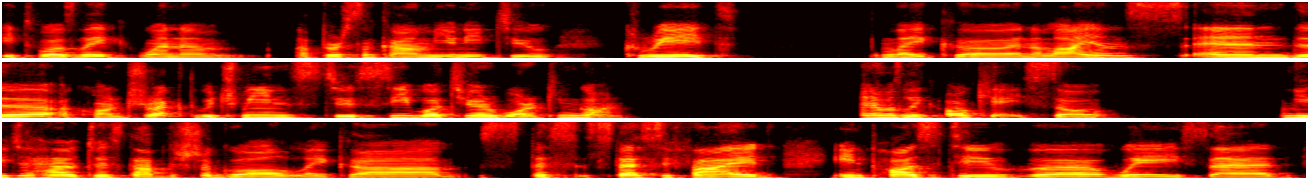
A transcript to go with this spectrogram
it was like when a, a person come, you need to create like uh, an alliance and uh, a contract, which means to see what you're working on. And I was like, okay, so you need to have to establish a goal, like uh, spe- specified in positive uh, way, said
